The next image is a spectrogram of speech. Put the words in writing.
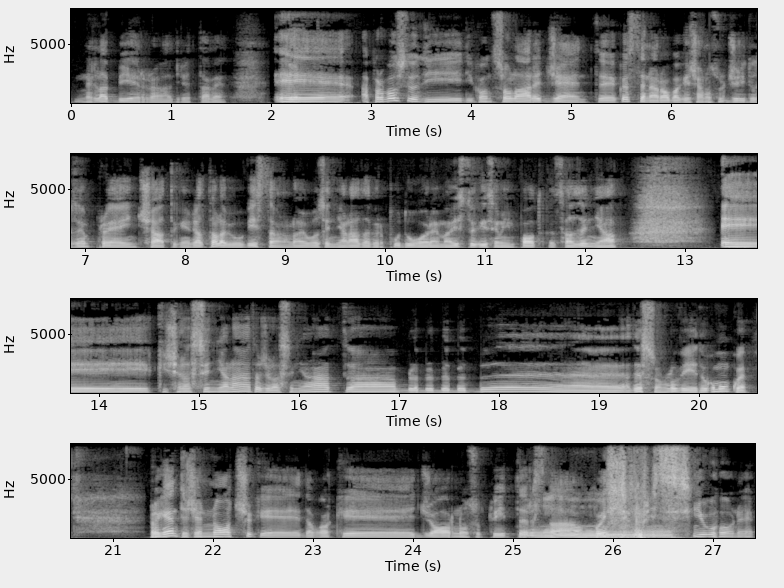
nella birra direttamente. E a proposito di, di consolare gente, questa è una roba che ci hanno suggerito sempre in chat, che in realtà l'avevo vista, ma non l'avevo segnalata per pudore, ma visto che siamo in podcast la segnalo. E chi ce l'ha segnalata? Ce l'ha segnalata. bla bla bla bla bla. Adesso non lo vedo. Comunque, praticamente c'è Notch che da qualche giorno su Twitter sta un po' in Mm. depressione.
